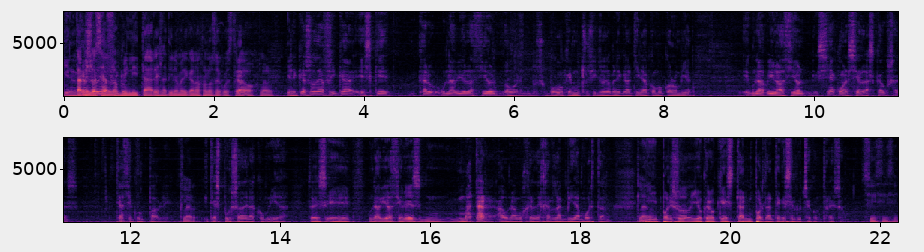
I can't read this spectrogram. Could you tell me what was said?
y en el También caso hacían los militares latinoamericanos con los secuestrados, claro. y en el caso de África es que, claro, una violación, o bueno, supongo que en muchos sitios de América Latina como Colombia, eh, una violación, sea cual sean las causas, te hace culpable Claro. y te expulsa de la comunidad. Entonces, eh, una violación es matar a una mujer, dejarla en vida muerta. ¿no? Claro. Y por eso yo creo que es tan importante que se luche contra eso. Sí, sí, sí.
